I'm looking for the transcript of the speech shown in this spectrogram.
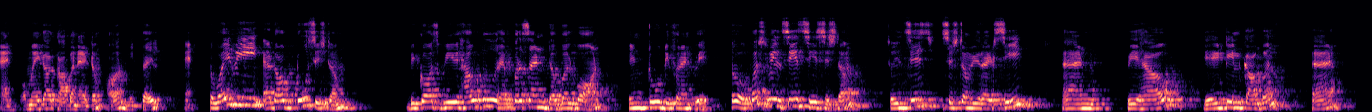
end omega carbon atom or methyl so why we adopt two system? Because we have to represent double bond in two different way. So first we'll see c system. So in c system we write c and we have 18 carbon and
